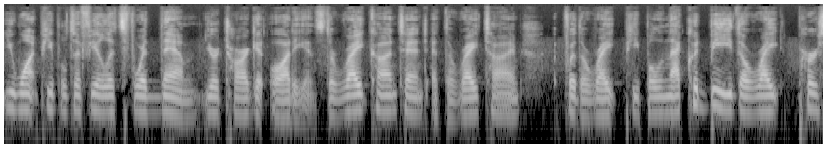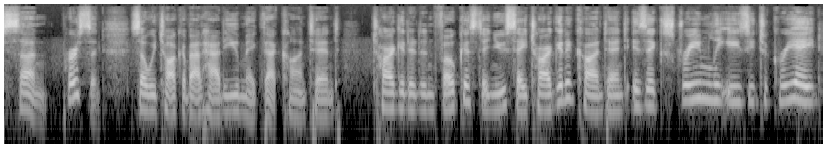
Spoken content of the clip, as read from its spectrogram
You want people to feel it's for them, your target audience, the right content at the right time for the right people. And that could be the right person, person. So we talk about how do you make that content targeted and focused. And you say targeted content is extremely easy to create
